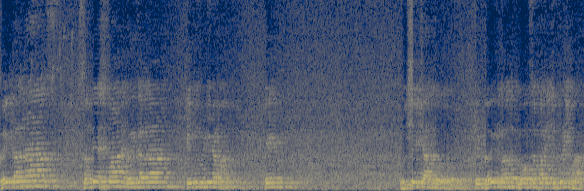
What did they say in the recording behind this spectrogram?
ગઈકાલના સંદેશમાં ગઈકાલના ટીવી મીડિયામાં એક વિષય ચાલતો હતો કે ગઈ લોકસભાની ચૂંટણીમાં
